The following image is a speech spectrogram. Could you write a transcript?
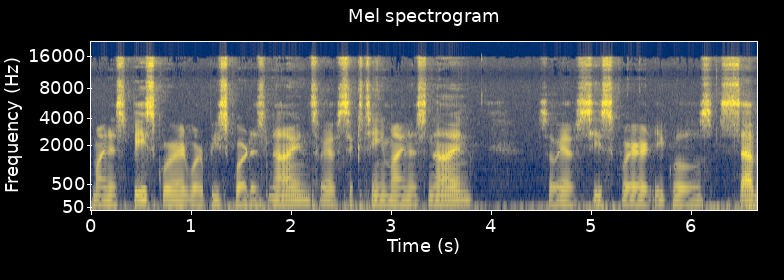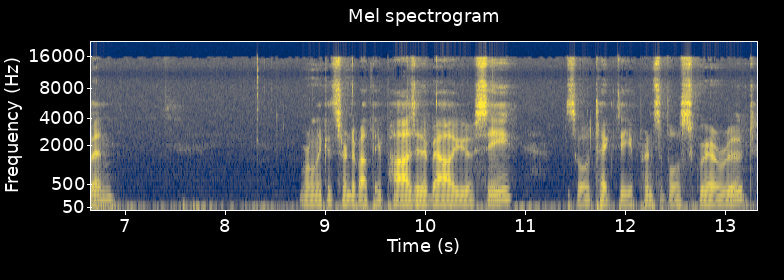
minus b squared, where b squared is 9. So we have 16 minus 9. So we have c squared equals 7. We're only concerned about the positive value of c. So we'll take the principal square root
